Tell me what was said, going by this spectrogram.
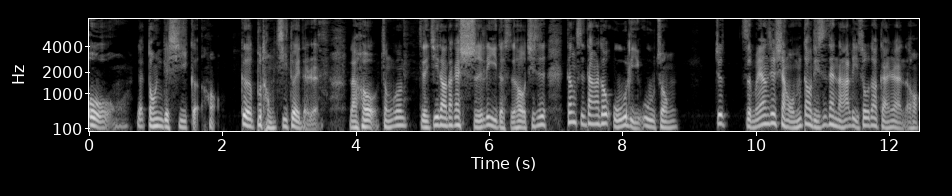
哦，要东一个西一个，吼、各不同机队的人，然后总共累积到大概十例的时候，其实当时大家都无礼误中。就怎么样？就想我们到底是在哪里受到感染的哦？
